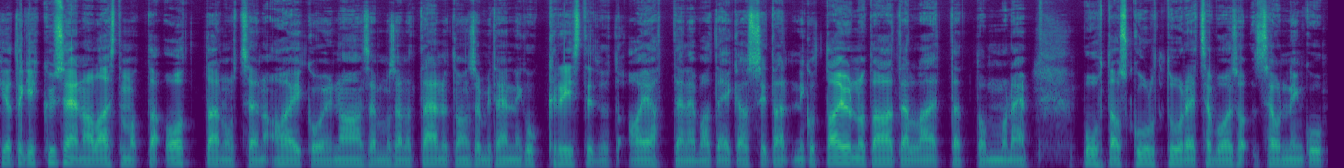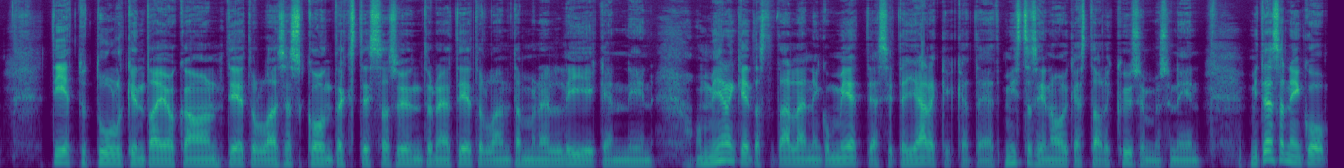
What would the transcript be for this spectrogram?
jotenkin kyseenalaistamatta ottanut sen aikoinaan semmoisena, että tämä nyt on se, miten niin kuin kristityt ajattelevat, eikä ole sitä niin kuin tajunnut ajatella, että tuommoinen puhtauskulttuuri, että se, voisi, se on niin kuin tietty tulkinta, joka on tietynlaisessa kontekstissa syntynyt ja tietynlainen tämmöinen liike, niin on mielenkiintoista tällä niin kuin miettiä sitten jälkikäteen, että mistä siinä oikeastaan oli kysymys, niin miten sä niin kuin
